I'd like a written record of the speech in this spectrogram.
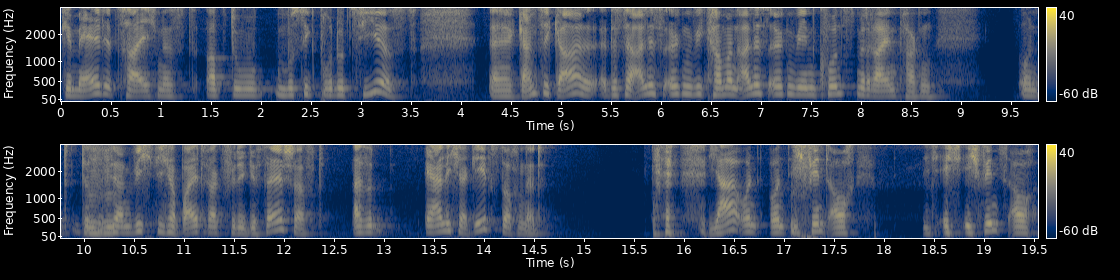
Gemälde zeichnest, ob du Musik produzierst, äh, ganz egal. Das ist ja alles irgendwie, kann man alles irgendwie in Kunst mit reinpacken. Und das mhm. ist ja ein wichtiger Beitrag für die Gesellschaft. Also ehrlicher geht's doch nicht. ja, und, und ich finde auch, ich, ich finde es auch,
